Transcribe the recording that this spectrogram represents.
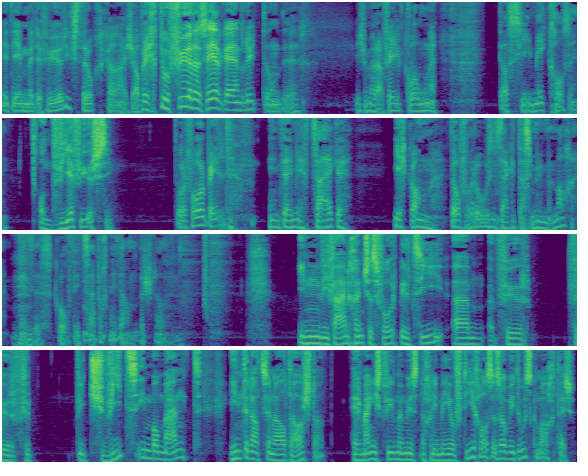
Nicht immer der Führungsdruck gehabt. Aber ich tue führen sehr gerne Leute und es äh, ist mir auch viel gelungen, dass sie mitgekommen sind. Und wie führst du sie? Durch Vorbild, indem ich zeige, ich gehe hier voraus und sage, das müssen wir machen. Mhm. Das geht jetzt einfach nicht anders. Inwiefern könntest du ein Vorbild sein ähm, für, für, für wie die Schweiz im Moment international dasteht? Hast du manchmal das Gefühl, man müsste noch ein bisschen mehr auf dich hören, so wie du es gemacht hast?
